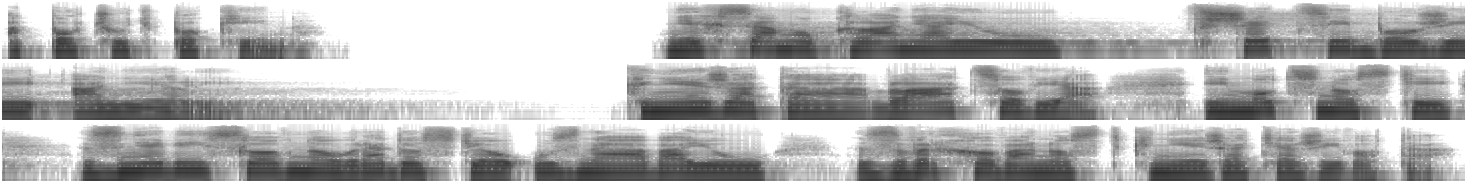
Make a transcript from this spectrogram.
a počuť pokyn. Nech sa mu klaňajú všetci Boží anieli. Kniežatá, vládcovia i mocnosti s nevýslovnou radosťou uznávajú zvrchovanosť kniežaťa života.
